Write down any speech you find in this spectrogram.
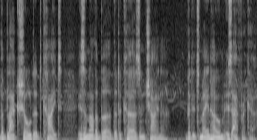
The black-shouldered kite is another bird that occurs in China, but its main home is Africa.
